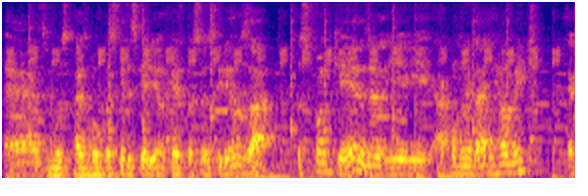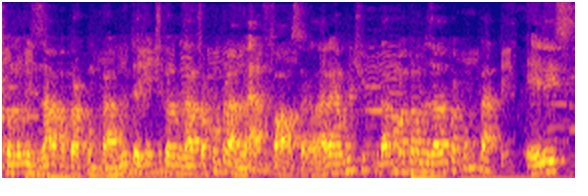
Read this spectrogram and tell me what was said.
É, as, mús- as roupas que eles queriam, que as pessoas queriam usar. Os funkeiros e a comunidade realmente economizava pra comprar. Muita gente economizava pra comprar, não era falso, a galera realmente dava uma economizada pra comprar. Eles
